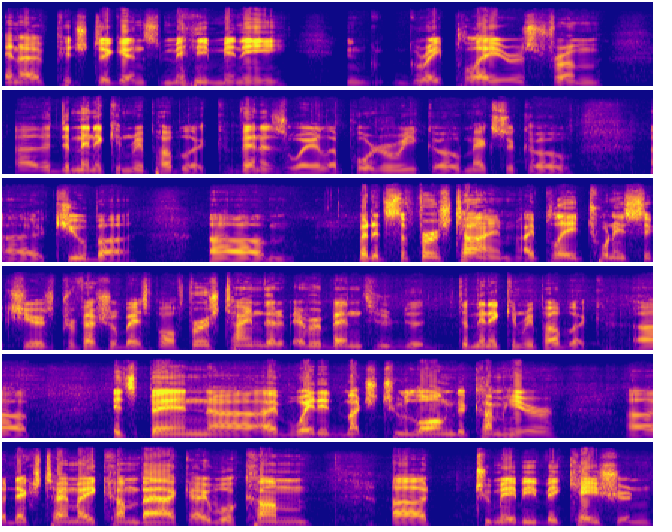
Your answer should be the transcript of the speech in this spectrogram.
and I've pitched against many, many great players from uh, the Dominican Republic, Venezuela, Puerto Rico, Mexico, uh, Cuba. Um, but it's the first time. I played 26 years professional baseball. First time that I've ever been to the Dominican Republic. Uh, it's been, uh, I've waited much too long to come here. Uh, next time I come back, I will come uh, to maybe vacation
